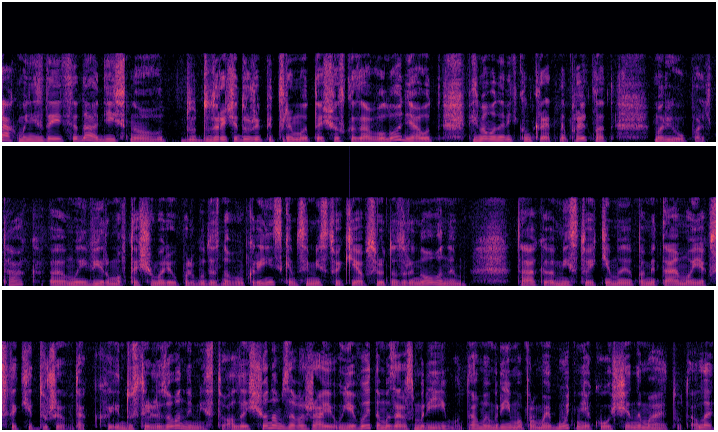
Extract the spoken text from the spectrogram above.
Так, мені здається, да, дійсно. От, До, речі, дуже підтримую те, що сказав Володя. От візьмемо навіть конкретний приклад Маріуполь. Так, Е, ми віримо в те, що Маріуполь буде знову українським. Це місто, яке є абсолютно зруйнованим. Так, місто, яке ми пам'ятаємо, як все таки дуже так індустріалізоване місто. Але що нам заважає уявити? Ми зараз мріємо. Так? Ми мріємо про майбутнє, якого ще немає тут. Але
